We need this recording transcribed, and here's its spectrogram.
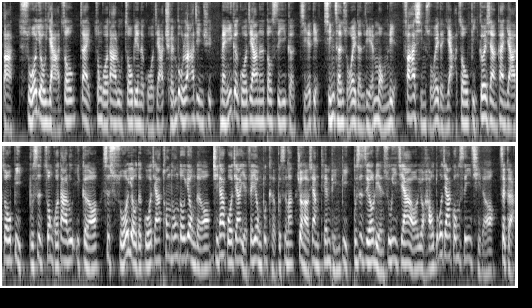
把所有亚洲在中国大陆周边的国家全部拉进去，每一个国家呢都是一个节点，形成所谓的联盟链，发行所谓的亚洲币。各位想想看，亚洲币不是中国大陆一个哦，是所有的国家通通都用的哦，其他国家也非用不可，不是吗？就好像天平币不是只有脸书一家哦，有好多家公司一起的哦。这个啊，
